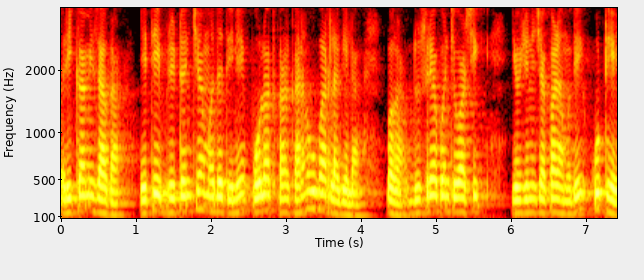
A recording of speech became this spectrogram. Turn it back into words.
रिकामी जागा येथे ब्रिटनच्या मदतीने पोलाद कारखाना उभारला गेला. बघा दुसऱ्या पंचवार्षिक योजनेच्या काळामध्ये कुठे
